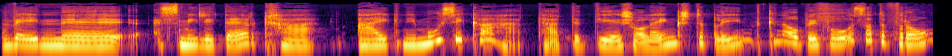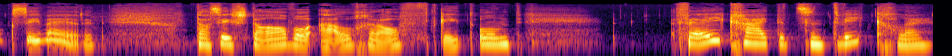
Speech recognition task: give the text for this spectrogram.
wenn äh, das Militär keine eigene Musiker hat, hätten die schon längst blind genommen, bevor sie an der Front gewesen wären. Das ist da, wo auch Kraft gibt. Und Fähigkeiten zu entwickeln,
